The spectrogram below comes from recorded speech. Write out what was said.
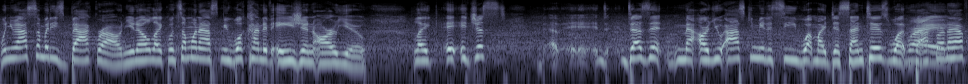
When you ask somebody's background, you know, like when someone asks me, what kind of Asian are you? Like, it, it just doesn't matter. Are you asking me to see what my descent is, what Right. background I have?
